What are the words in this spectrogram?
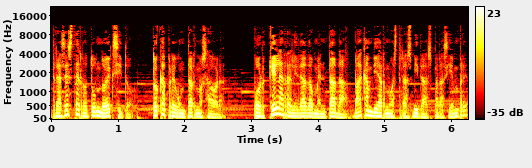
Tras este rotundo éxito, toca preguntarnos ahora, ¿por qué la realidad aumentada va a cambiar nuestras vidas para siempre?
